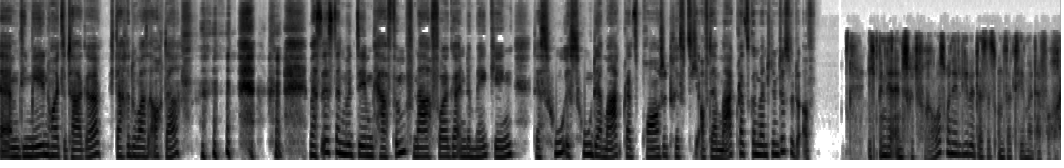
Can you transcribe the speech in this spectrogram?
ähm, die Medien heutzutage. Ich dachte, du warst auch da. Was ist denn mit dem K5-Nachfolger in the Making? Das Who is Who der Marktplatzbranche trifft sich auf der Marktplatzconvention in Düsseldorf. Ich bin dir einen Schritt voraus, meine Liebe. Das ist unser Thema der Woche.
